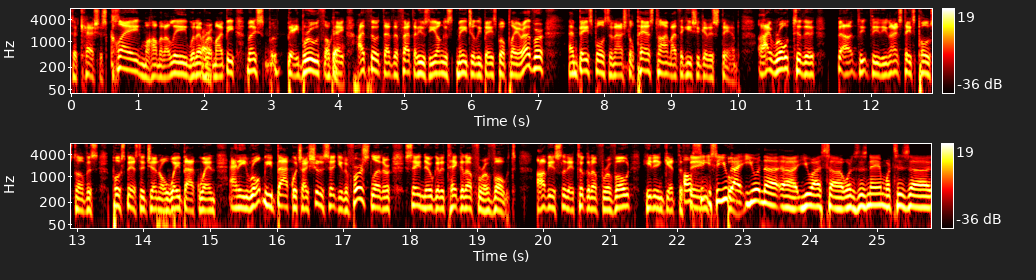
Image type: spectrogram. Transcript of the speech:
to Cassius Clay, Muhammad Ali, whatever Right. it might be, Babe Ruth. Okay, I thought that the fact that he was the youngest Major League Baseball player ever, and baseball is a national pastime, I think he should get his stamp. I wrote to the uh, the, the United States Post Office Postmaster General way back when, and he wrote me back, which I should have sent you the first letter, saying they were going to take it up for a vote. Obviously, they took it up for a vote. He didn't get the Oh, thing. so, so you Boom. got you and the uh, U.S. Uh, what is his name? What's his uh,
